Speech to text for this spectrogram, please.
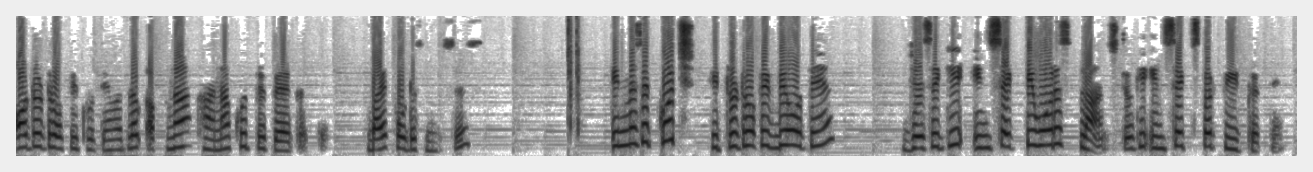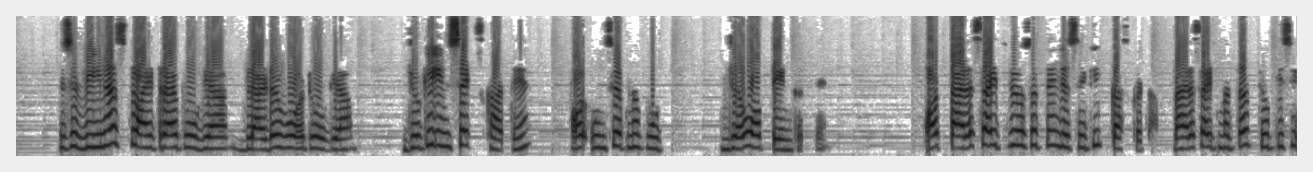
ऑटोट्रोफिक होते हैं मतलब अपना खाना खुद प्रिपेयर करते हैं बाय फोटोसिंथेसिस इनमें से कुछ हिट्रोट्रोफिक भी होते हैं, जैसे कि इंसेक्टिवोरस प्लांट्स जो कि इंसेक्ट्स पर फ़ीड करते हैं। जैसे वीनस फ्लाई ट्रैप हो गया ब्लैडर वॉट हो गया जो कि इंसेक्ट्स खाते हैं और उनसे अपना फ़ूड जो है वो ऑप्टेन करते हैं। और पैरासाइट भी हो सकते हैं, जैसे कि कसकटा। पैरासाइट मतलब जो किसी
